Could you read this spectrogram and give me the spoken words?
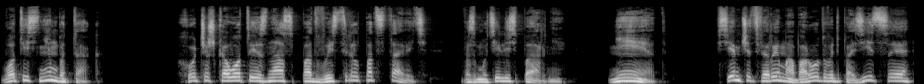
Вот и с ним бы так. Хочешь кого-то из нас под выстрел подставить? Возмутились парни. Нет. Всем четверым оборудовать позиции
